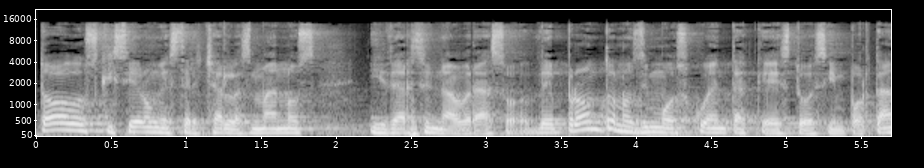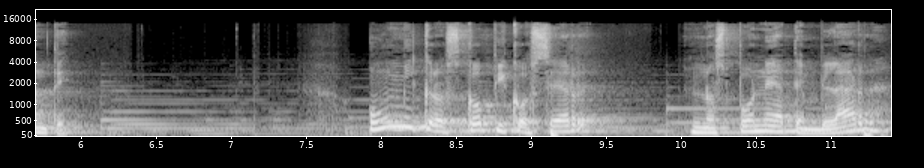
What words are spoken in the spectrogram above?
Todos quisieron estrechar las manos y darse un abrazo. De pronto nos dimos cuenta que esto es importante. Un microscópico ser nos pone a temblar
